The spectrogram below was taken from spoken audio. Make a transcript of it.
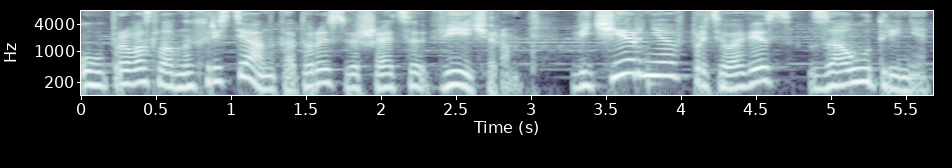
у православных христиан, которая совершается вечером. Вечерня в противовес заутренне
